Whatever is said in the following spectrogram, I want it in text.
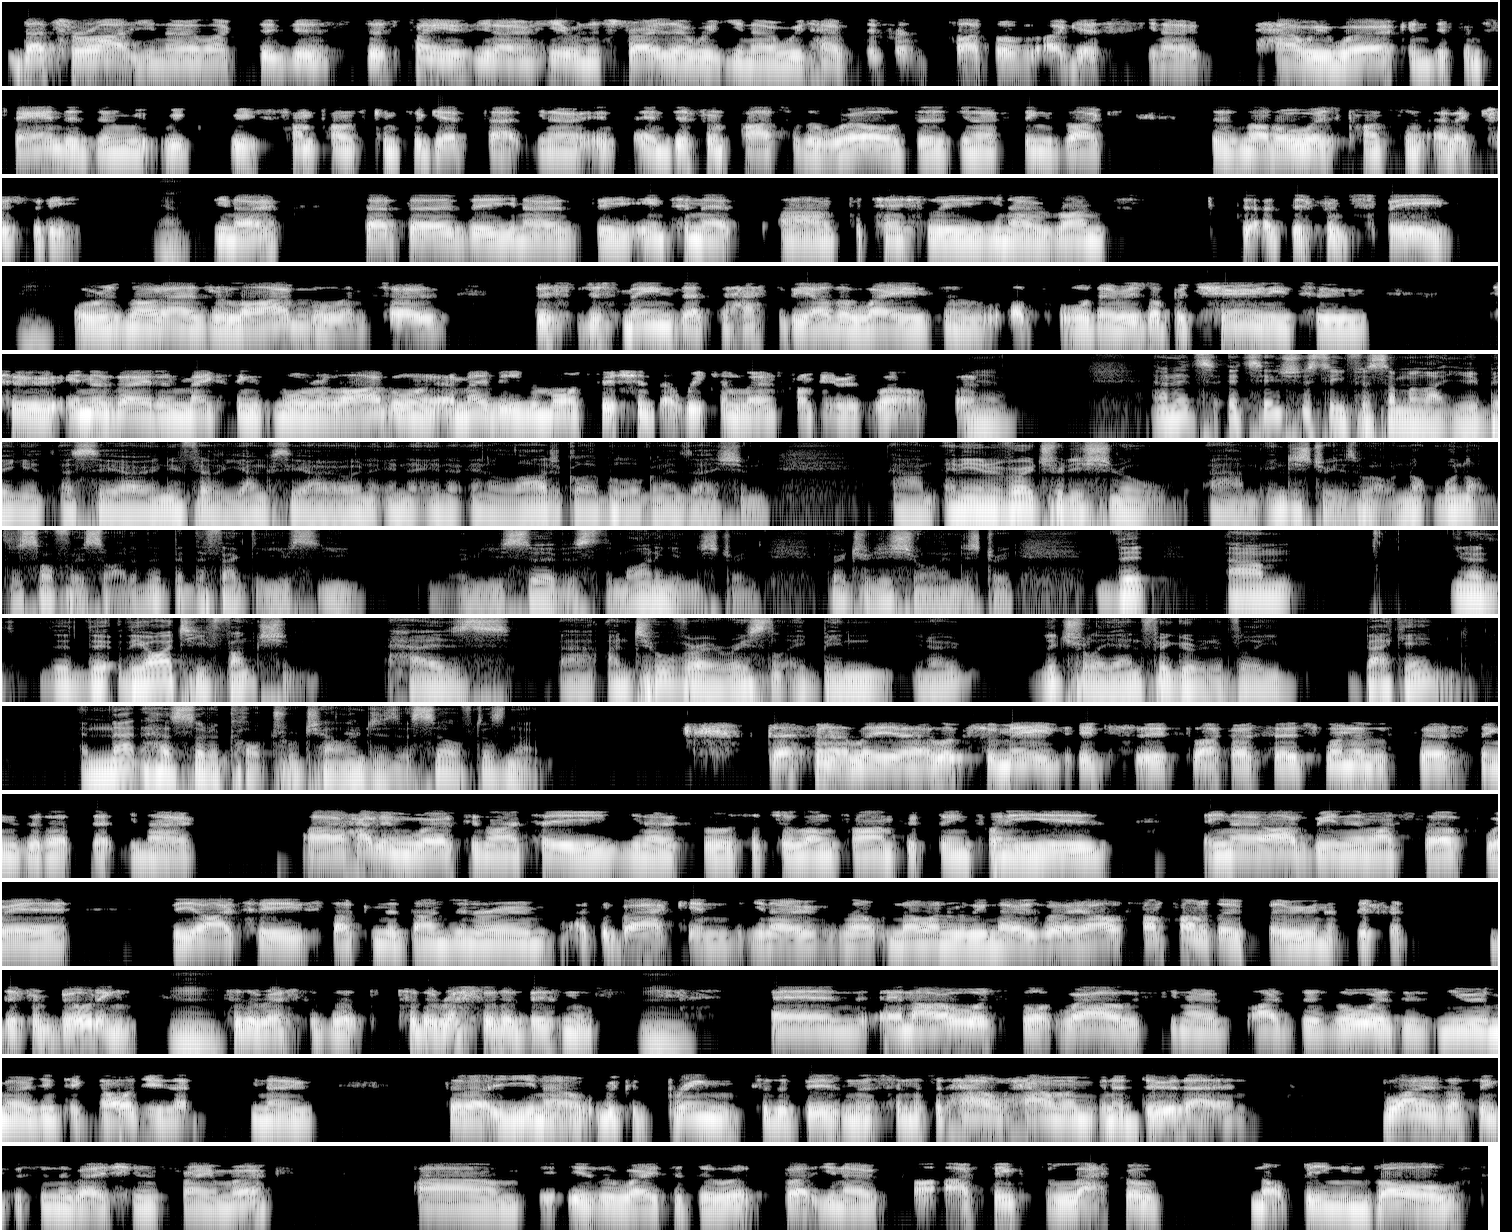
That's right. You know, like there's there's plenty of you know here in Australia, we you know we have different type of I guess you know how we work and different standards, and we, we, we sometimes can forget that you know in, in different parts of the world, there's you know things like there's not always constant electricity. Yeah. You know that the the you know the internet um, potentially you know runs at different speeds mm. or is not as reliable, and so this just means that there has to be other ways, or, or there is opportunity to to innovate and make things more reliable and maybe even more efficient that we can learn from here as well. So. Yeah. And it's it's interesting for someone like you being a CEO and you're a fairly young CEO in, in, in, a, in a large global organization um, and in a very traditional um, industry as well. Not well, not the software side of it, but the fact that you you you know you service the mining industry, very traditional industry. That um, you know the, the, the IT function has uh, until very recently been you know literally and figuratively back end, and that has sort of cultural challenges itself, doesn't it? Definitely. Uh, look, for me, it's it's like I said, it's one of the first things that I, that you know uh, having worked in IT, you know, for such a long time 15, 20 years, you know, I've been there myself where the IT is stuck in the dungeon room at the back and, you know, no, no one really knows where they are. Sometimes they, they're in a different different building mm. to the rest of the to the rest of the business. Mm. And and I always thought, wow, if, you know, like there's always this new emerging technology that you know that you know we could bring to the business. And I said, how how am I going to do that? And one is I think this innovation framework um, is a way to do it. But you know, I think the lack of not being involved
